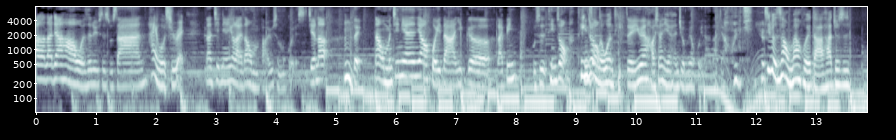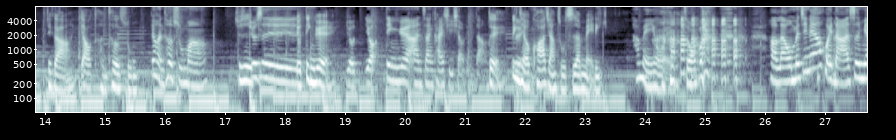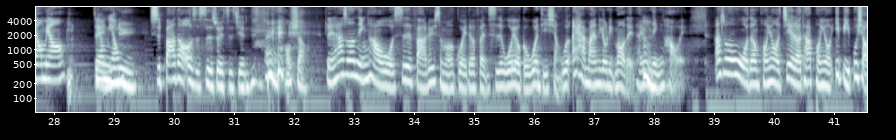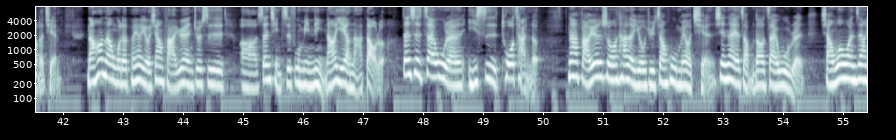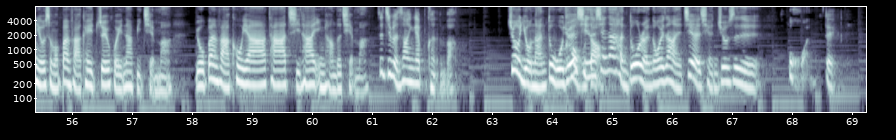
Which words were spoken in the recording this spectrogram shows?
Hello，大家好，我是律师苏珊。嗨，我是瑞。那今天又来到我们法律什么鬼的时间了。嗯，对。那我们今天要回答一个来宾，不是听众，听众的问题。对，因为好像也很久没有回答大家问题。基本上我们要回答他就是这个啊，要很特殊，要很特殊吗？就是就是有订阅，有有订阅，按赞，开启小铃铛。对，并且有夸奖主持人美丽。他没有哎，怎么办？好了，我们今天要回答的是喵喵，喵喵女。十八到二十四岁之间，好小。对，他说：“您好，我是法律什么鬼的粉丝，我有个问题想问。”哎，还蛮有礼貌的，他用“您好”哎。他说：“我的朋友借了他朋友一笔不小的钱，然后呢，我的朋友有向法院就是呃申请支付命令，然后也有拿到了，但是债务人疑似脱产了。那法院说他的邮局账户没有钱，现在也找不到债务人，想问问这样有什么办法可以追回那笔钱吗？”有办法扣押他其他银行的钱吗？这基本上应该不可能吧？就有难度。我觉得其实现在很多人都会这样，借了钱就是不还。对，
